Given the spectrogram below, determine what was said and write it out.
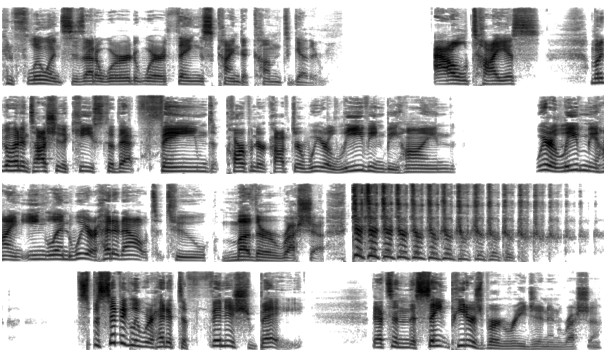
confluence. Is that a word where things kind of come together? Altius. I'm going to go ahead and toss you the keys to that famed Carpenter copter we are leaving behind. We are leaving behind England. We are headed out to Mother Russia. Specifically, we're headed to Finnish Bay. That's in the St. Petersburg region in Russia.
